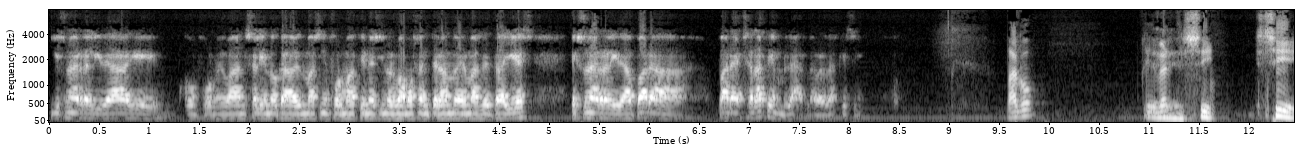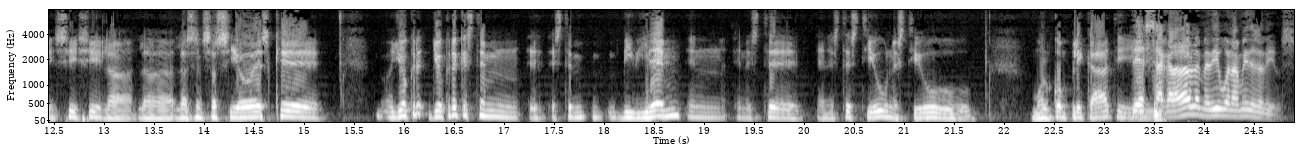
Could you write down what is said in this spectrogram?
y es una realidad que conforme van saliendo cada vez más informaciones y nos vamos enterando de más detalles, es una realidad para, para echar a temblar, la verdad es que sí. Paco? Eh, sí, sí, sí, sí. La, la, la sensació és que jo, cre jo crec que estem, estem vivirem en, en, este, en este estiu, un estiu molt complicat i... Desagradable me diuen a mi des de dins.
